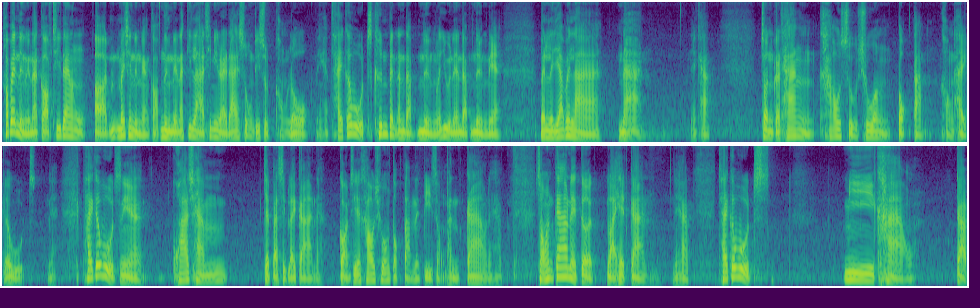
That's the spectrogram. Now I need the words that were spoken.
เขาเป็นหนึ่งในนักกอล์ฟที่ได้เออไม่ใช่หนึ่งในนักกอล์ฟหนึ่งในนักกีฬาที่มีรายได้สูงที่สุดของโลกนะครับไทเกอร์วูดขึ้นเป็นอันดับหนึ่งและอยู่ในอันดับหนึ่งเนี่ยเป็นระยะเวลานานนะครับ จนกระทั่งเข้าสู่ช่วงตกต่ำของไทเกอร์วูดส์นะไทเกอร์วูดส์เนี่ยคว้าแชมป์ 70-80 รายการนะก่อนที่จะเข้าช่วงตกต่ำในปี 2009 นะครับ 2009 เนี่ยเกิดหลายเหตุการณ์นะครับไทเกอร์วูดส์มีข่าวกับ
